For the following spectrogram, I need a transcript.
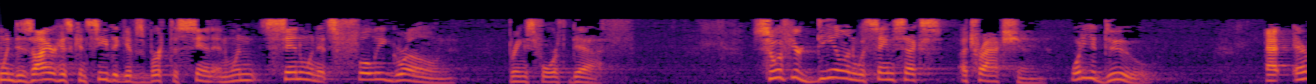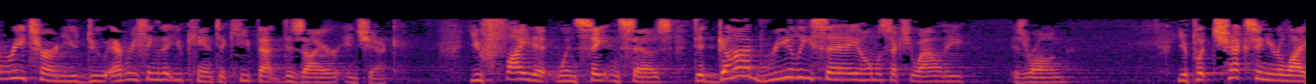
when desire has conceived, it gives birth to sin. And when sin, when it's fully grown, brings forth death. So, if you're dealing with same sex attraction, what do you do? At every turn, you do everything that you can to keep that desire in check. You fight it when Satan says, Did God really say homosexuality is wrong? You put checks in your life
